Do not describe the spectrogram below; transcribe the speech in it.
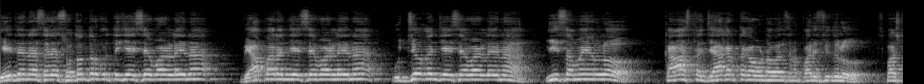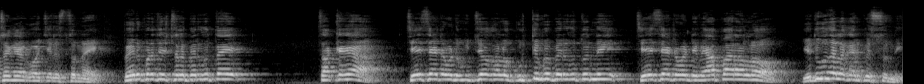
ఏదైనా సరే స్వతంత్ర వృత్తి చేసేవాళ్ళైనా వ్యాపారం చేసేవాళ్ళైనా ఉద్యోగం చేసేవాళ్ళైనా ఈ సమయంలో కాస్త జాగ్రత్తగా ఉండవలసిన పరిస్థితులు స్పష్టంగా గోచరిస్తున్నాయి. పేరు ప్రతిష్టలు పెరుగుతాయి. చక్కగా చేసేటువంటి ఉద్యోగంలో గుర్తింపు పెరుగుతుంది చేసేటువంటి వ్యాపారంలో ఎదుగుదల కనిపిస్తుంది.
